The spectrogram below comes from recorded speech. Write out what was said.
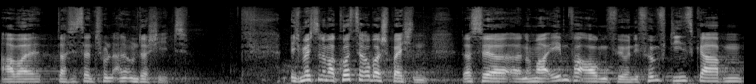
Aber das ist dann schon ein Unterschied. Ich möchte noch mal kurz darüber sprechen, dass wir äh, noch mal eben vor Augen führen, die fünf Dienstgaben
